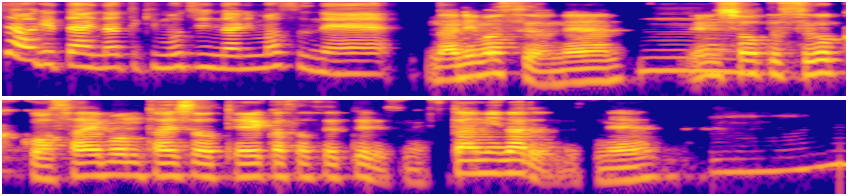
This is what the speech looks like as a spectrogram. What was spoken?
してあげたいなって気持ちになりますね。なりますよね。う炎症ってん。すごくこう細胞の代謝を低下させてですね、負担になるんですね。うん。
